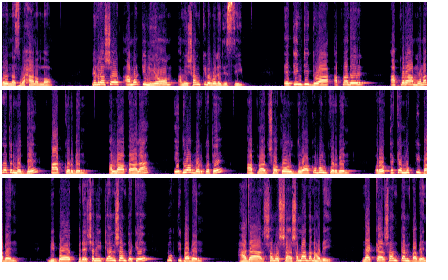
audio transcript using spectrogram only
বলুন না সুবাহান আল্লাহ প্রিয় দর্শক আমলটি নিয়ম আমি সংক্ষেপে বলে দিচ্ছি। এ তিনটি দোয়া আপনাদের, আপনারা মোনাজাতের মধ্যে পাঠ করবেন। আল্লাহ তাআলা এ দোয়ার বরকতে আপনার সকল দোয়া কবুল করবেন, রোগ থেকে মুক্তি পাবেন। বিপদ, পেরেশানি, টেনশন থেকে মুক্তি পাবেন। হাজার সমস্যা সমাধান হবে। ন্যাক্কার সন্তান পাবেন।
